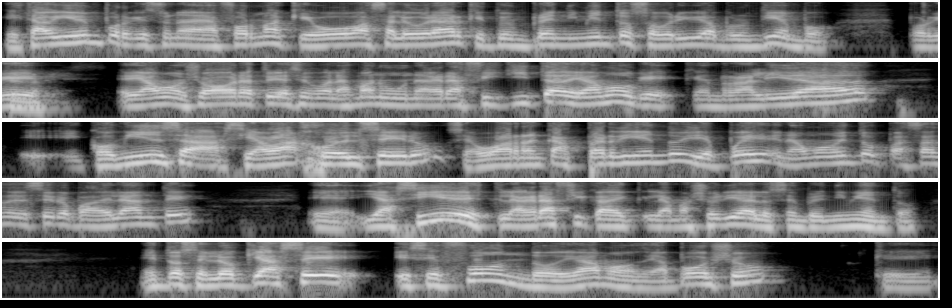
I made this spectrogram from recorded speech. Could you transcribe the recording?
Está bien porque es una de las formas que vos vas a lograr que tu emprendimiento sobreviva por un tiempo. Porque, digamos, yo ahora estoy haciendo con las manos una grafiquita, digamos, que, que en realidad eh, comienza hacia abajo del cero, o sea, vos arrancás perdiendo y después en algún momento pasás del cero para adelante. Eh, y así es la gráfica de la mayoría de los emprendimientos. Entonces, lo que hace ese fondo, digamos, de apoyo, que,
